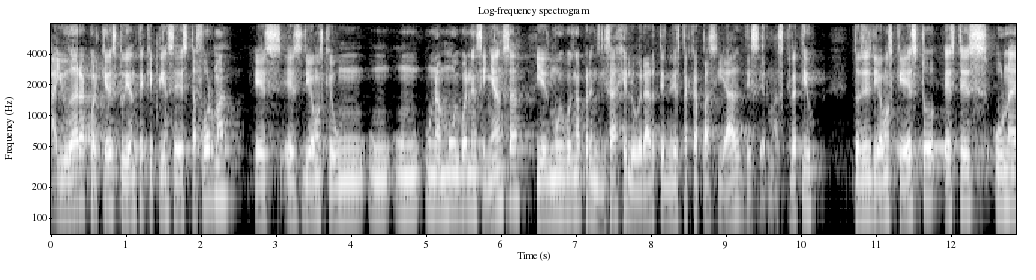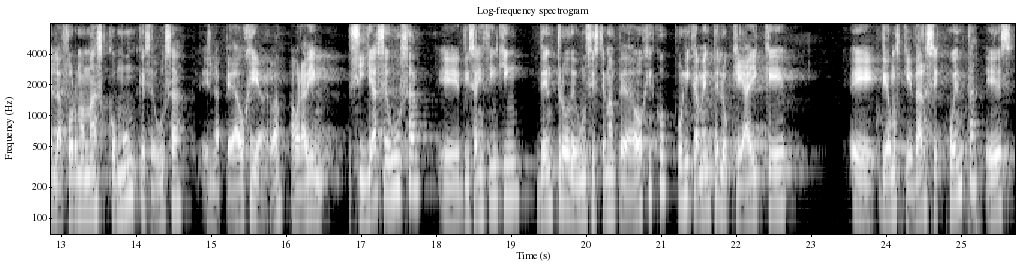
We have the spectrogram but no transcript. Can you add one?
ayudar a cualquier estudiante que piense de esta forma es, digamos que una muy buena enseñanza y es muy buen aprendizaje lograr tener esta capacidad de ser más creativo. Entonces, digamos que esto, esta es una de las formas más común que se usa en la pedagogía, ¿verdad? Ahora bien, si ya se usa eh, Design Thinking dentro de un sistema pedagógico, únicamente lo que hay que, eh, digamos que darse cuenta es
